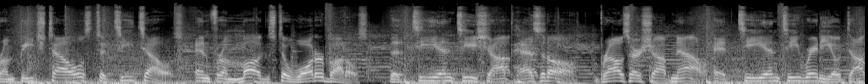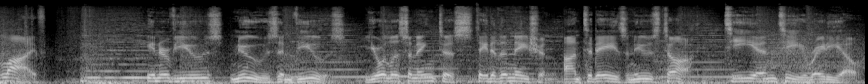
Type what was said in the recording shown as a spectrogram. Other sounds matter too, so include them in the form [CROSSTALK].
From beach towels to tea towels, and from mugs to water bottles, the TNT shop has it all. Browse our shop now at TNTRadio.live. Interviews, news, and views. You're listening to State of the Nation on today's News Talk, TNT Radio.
